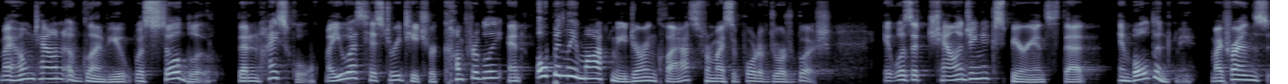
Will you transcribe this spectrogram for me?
My hometown of Glenview was so blue that in high school, my US history teacher comfortably and openly mocked me during class for my support of George Bush. It was a challenging experience that emboldened me. My friends,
